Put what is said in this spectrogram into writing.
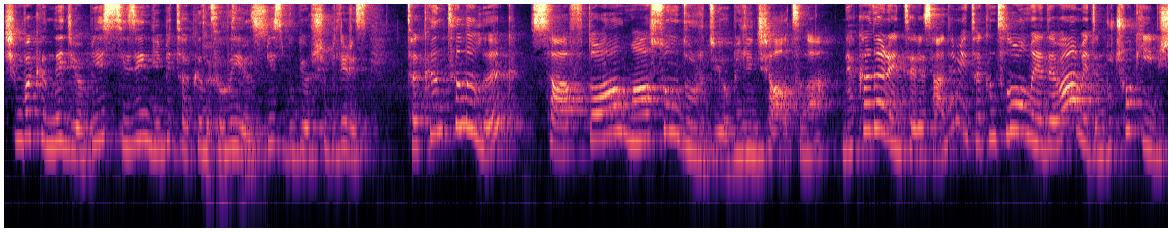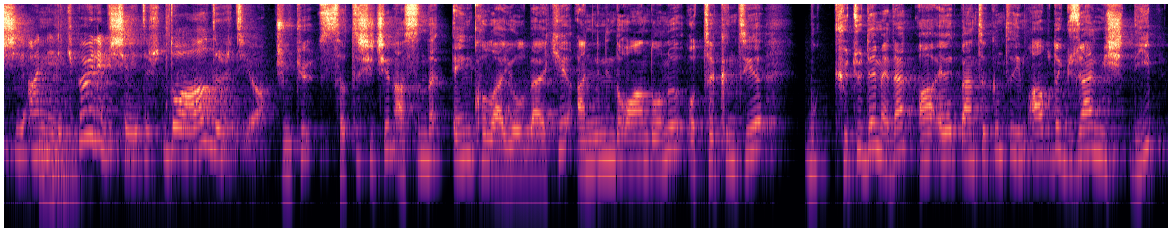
Şimdi bakın ne diyor? Biz sizin gibi takıntılıyız. Biz bu görüşü biliriz. Takıntılılık saf, doğal, masumdur diyor bilinçaltına. Ne kadar enteresan değil mi? Takıntılı olmaya devam edin. Bu çok iyi bir şey annelik. Böyle bir şeydir. Doğaldır diyor. Çünkü satış için aslında en kolay yol belki annenin de o anda onu o takıntıyı bu kötü demeden aa evet ben takıntılıyım aa bu da güzelmiş deyip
